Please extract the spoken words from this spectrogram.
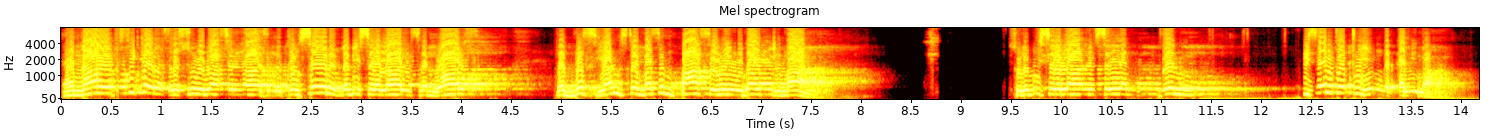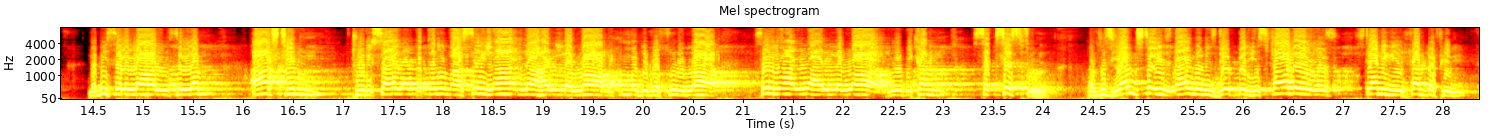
And now the fikr of Rasulullah the concern of Nabi Sallallahu was that this youngster mustn't pass away without Iman. So Nabi Sallallahu Alaihi Wasallam then presented to him the kalima. Nabi Sallallahu Alaihi Wasallam asked him to recite the kalima, say La ilaha illallah Muhammadur Rasulullah, say La ilaha illallah, you will become successful. Now this youngster is lying on his deathbed, his father was standing in front of him.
